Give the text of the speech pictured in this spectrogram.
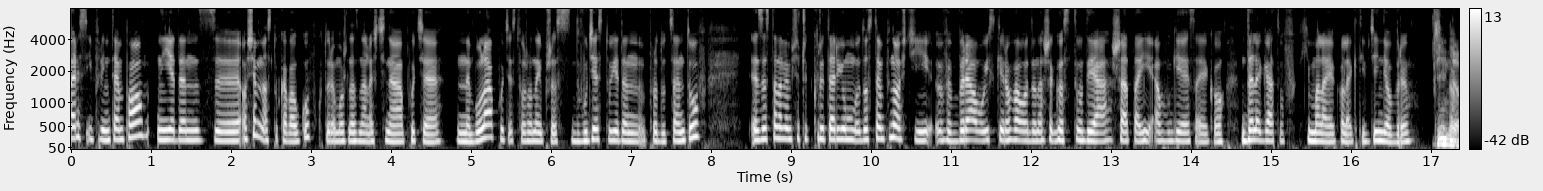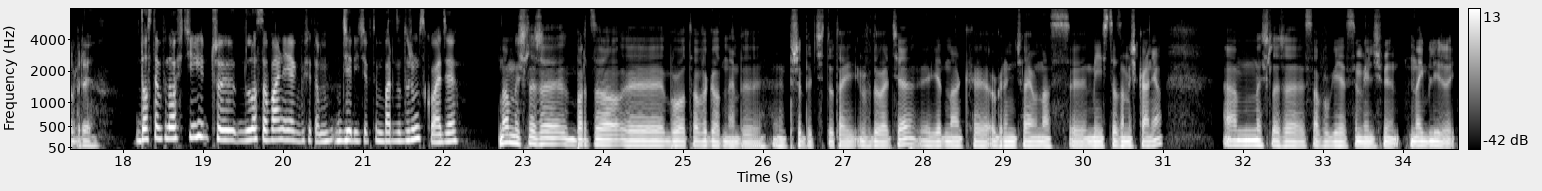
To Pers i Printempo, jeden z 18 kawałków, które można znaleźć na płycie Nebula, płycie stworzonej przez 21 producentów. Zastanawiam się, czy kryterium dostępności wybrało i skierowało do naszego studia Szata i AWGS-a jako delegatów Himalaya Collective. Dzień dobry. Dzień dobry. Dostępności czy losowanie, jak wy się tam dzielicie w tym bardzo dużym składzie? No myślę, że bardzo y, było to wygodne, by y, przybyć tutaj w duecie. Jednak y, ograniczają nas miejsca zamieszkania. Myślę, że z AWGS-em mieliśmy najbliżej.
